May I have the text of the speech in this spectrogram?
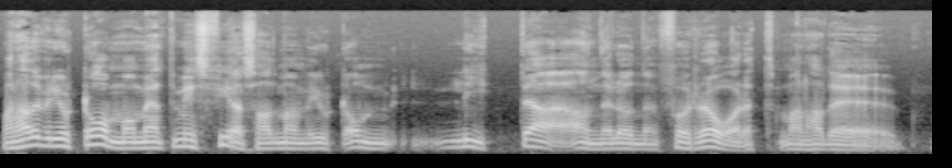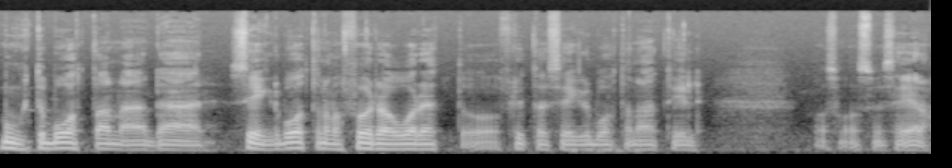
man hade väl gjort om, om jag inte minns fel så hade man väl gjort om lite annorlunda än förra året. Man hade motorbåtarna där segelbåtarna var förra året och flyttade segelbåtarna till, vad ska man säga då,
